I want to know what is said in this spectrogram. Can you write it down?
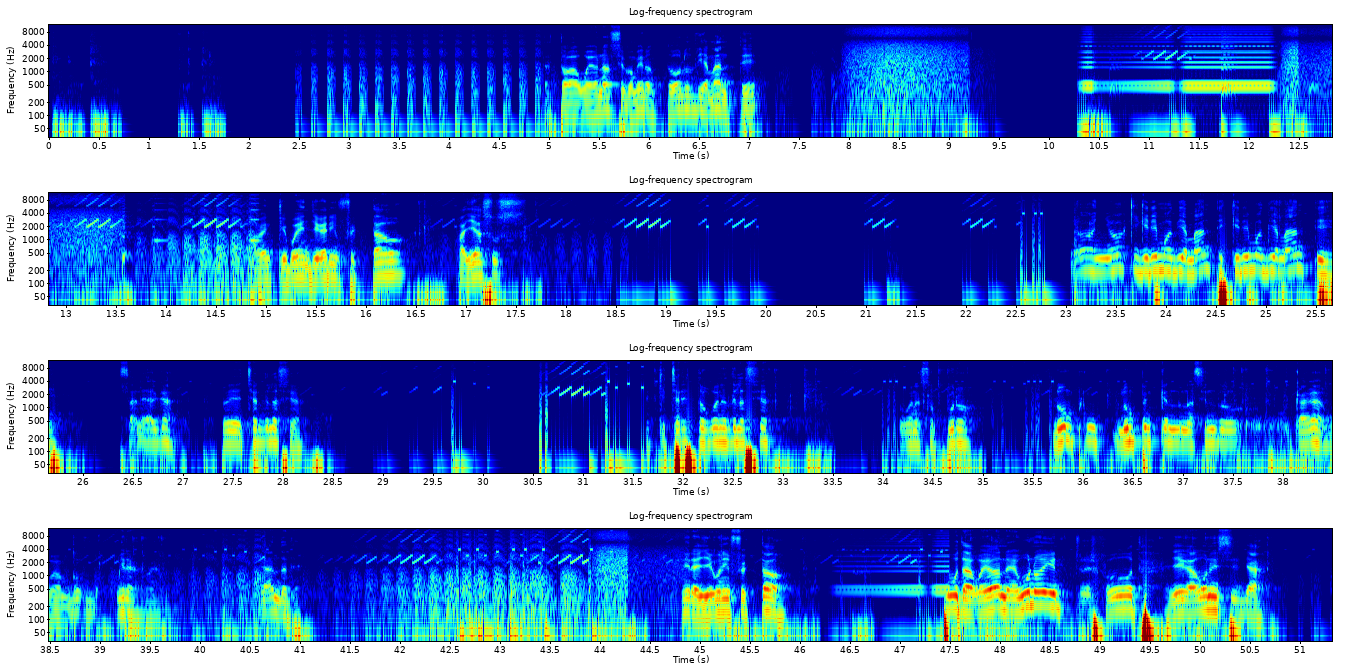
Estos hueonados se comieron todos los diamantes. Ven que pueden llegar infectados, payasos. No, que queremos diamantes, queremos diamantes. Sale de acá. Lo voy a echar de la ciudad. Hay que echar estos buenos de la ciudad. Estos buenos son puros lumpen, lumpen que andan haciendo cagas, weón. Mira, weón. Ya ándate. Mira, llegó un infectado. Puta, weón, uno y... Puta, llega uno y ya.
